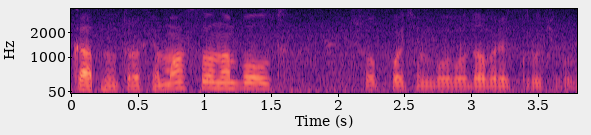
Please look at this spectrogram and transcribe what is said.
Капнув трохи масла на болт, щоб потім було добре відкручувати.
